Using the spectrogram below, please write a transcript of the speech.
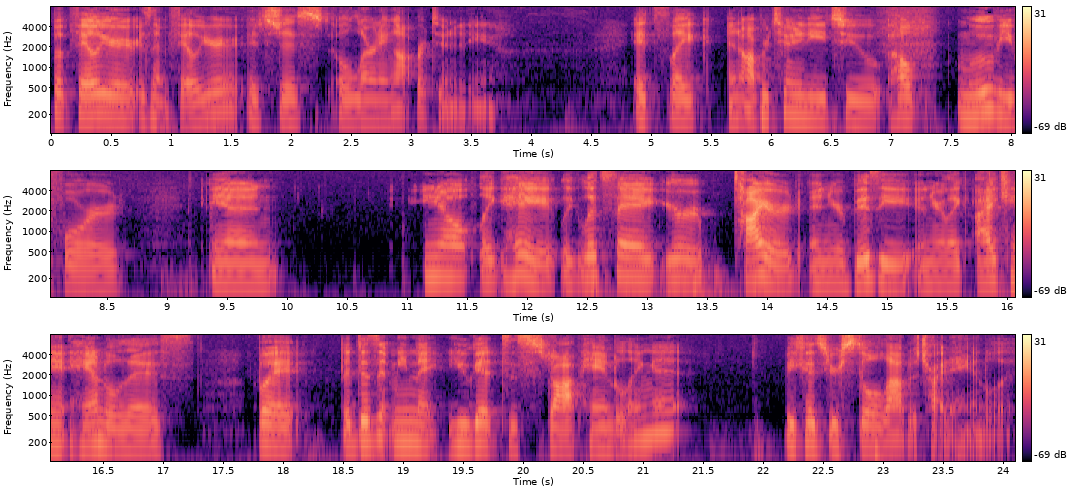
But failure isn't failure, it's just a learning opportunity. It's like an opportunity to help move you forward and you know, like, hey, like, let's say you're tired and you're busy and you're like, I can't handle this. But that doesn't mean that you get to stop handling it because you're still allowed to try to handle it.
